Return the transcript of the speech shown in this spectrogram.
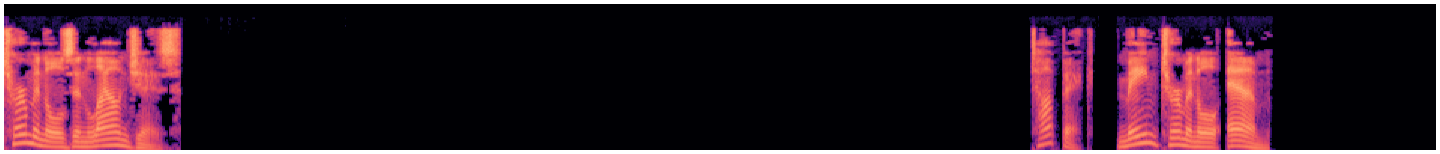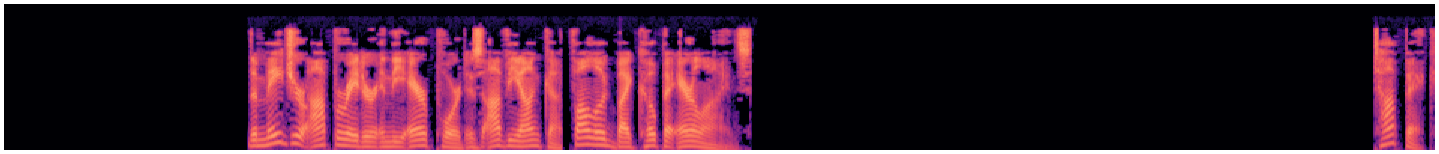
Terminals and lounges Main terminal M The major operator in the airport is Avianca, followed by Copa Airlines. Topic:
